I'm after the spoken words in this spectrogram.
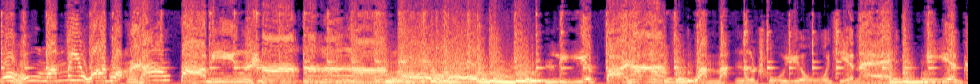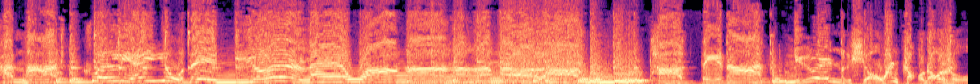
我恐那梅花桩上把命伤。李八山万般那个出于无气奈，你看他转脸又得女儿来往啊！他对那女儿那个小环招招手，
